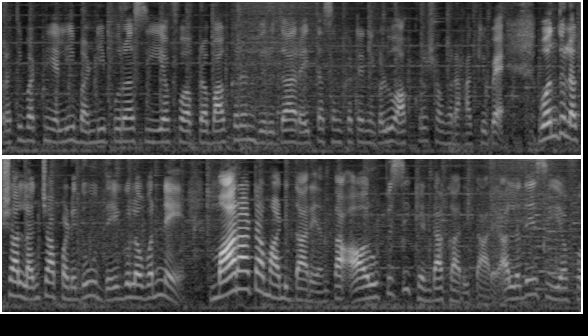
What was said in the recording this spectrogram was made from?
ಪ್ರತಿಭಟನೆಯಲ್ಲಿ ಬಂಡೀಪುರ ಸಿಎಫ್ ಪ್ರಭಾಕರನ್ ವಿರುದ್ಧ ರೈತ ಸಂಘಟನೆಗಳು ಆಕ್ರೋಶ ಹೊರಹಾಕಿವೆ. ಒಂದು ಲಕ್ಷ ಲಂಚ ಪಡೆದು ದೇಗುಲವನ್ನೇ ಮಾರಾಟ ಮಾಡಿದ್ದಾರೆ ಅಂತ ಆರೋಪಿಸಿ ಕೆಂಡ ಕಾರಿದ್ದಾರೆ ಅಲ್ಲದೆ ಸಿಎಫ್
